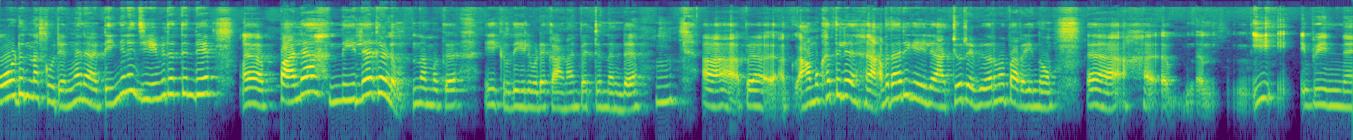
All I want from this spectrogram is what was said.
ഓടുന്ന കുരങ്ങനാട്ടി ഇങ്ങനെ ജീവിതത്തിന്റെ പല നിലകളും നമുക്ക് ഈ കൃതിയിലൂടെ കാണാൻ പറ്റുന്നുണ്ട്. ആമുഖത്തിൽ അവതാരികയിൽ ആറ്റൂർ രവിവർമ്മ പറയുന്നു ഈ പിന്നെ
